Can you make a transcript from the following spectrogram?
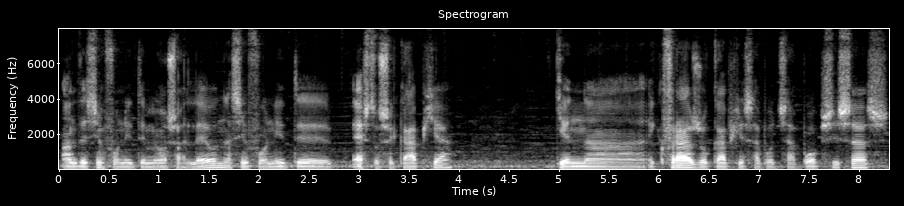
αν δεν συμφωνείτε με όσα λέω να συμφωνείτε έστω σε κάποια και να εκφράζω κάποιες από τις απόψεις σας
